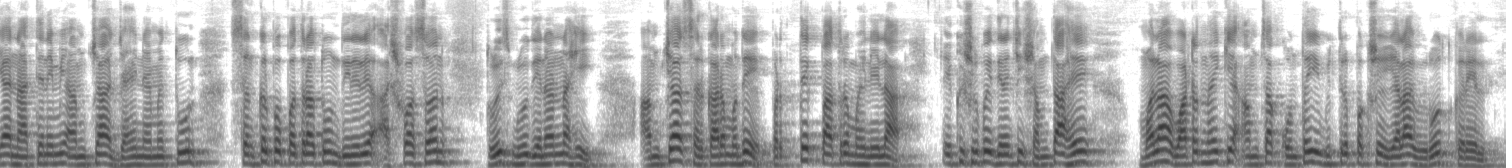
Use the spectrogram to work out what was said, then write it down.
या नात्याने मी आमच्या जाहीरनाम्यातून संकल्पपत्रातून दिलेले आश्वासन धुळीस मिळू देणार नाही. आमच्या सरकारमध्ये प्रत्येक पात्र महिलेला एकवीस रुपये देण्याची क्षमता आहे. मला वाटत नाही की आमचा कोणताही मित्रपक्ष याला विरोध करेल.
